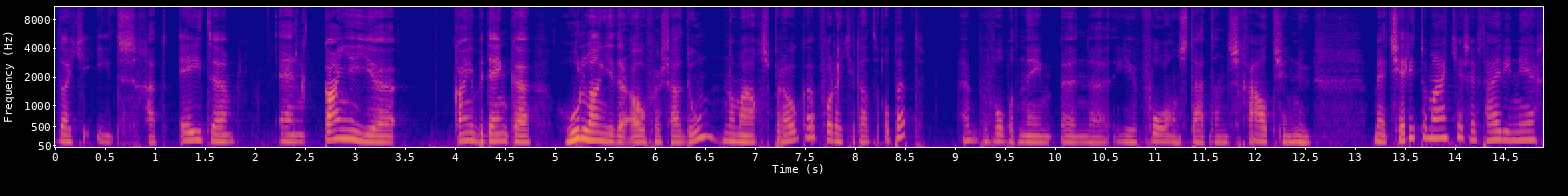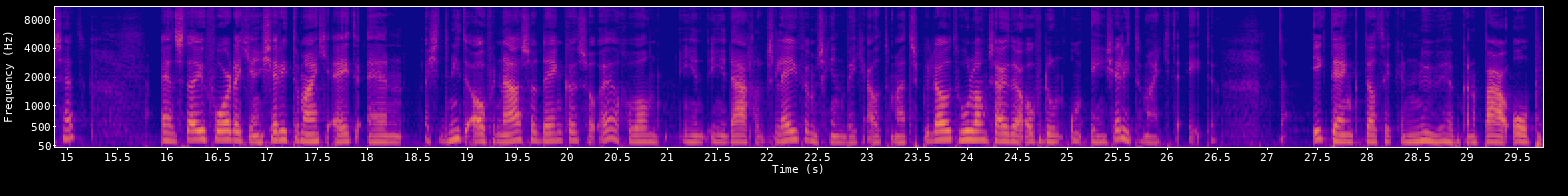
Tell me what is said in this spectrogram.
dat je iets gaat eten en kan je je, kan je bedenken hoe lang je erover zou doen, normaal gesproken, voordat je dat op hebt. Hè, bijvoorbeeld neem een, eh, hier voor ons staat een schaaltje nu met cherry tomaatjes, heeft hij die neergezet. En stel je voor dat je een cherry tomaatje eet en als je er niet over na zou denken, zo, eh, gewoon in je, in je dagelijks leven, misschien een beetje automatisch piloot, hoe lang zou je erover doen om één cherry tomaatje te eten? Nou, ik denk dat ik er nu, heb ik er een paar op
